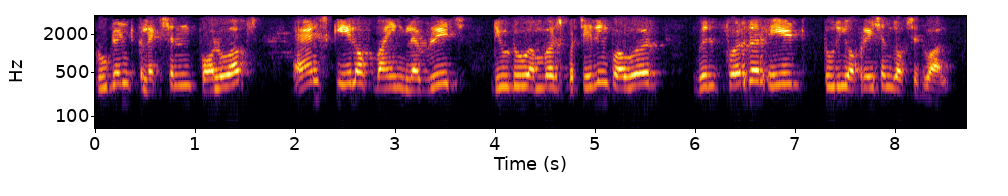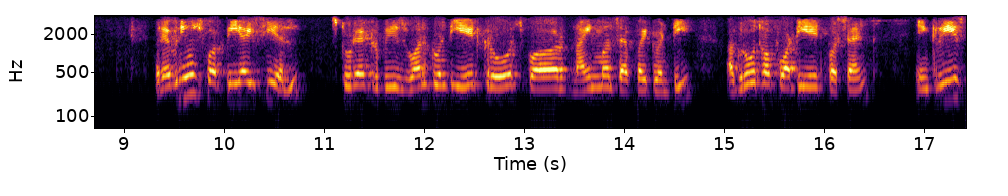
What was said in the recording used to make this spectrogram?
prudent collection follow-ups, and scale of buying leverage due to Amber's purchasing power will further aid to the operations of Sidwal. Revenues for PICL stood at rupees 128 crores for 9 months FY20, a growth of 48%, increased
